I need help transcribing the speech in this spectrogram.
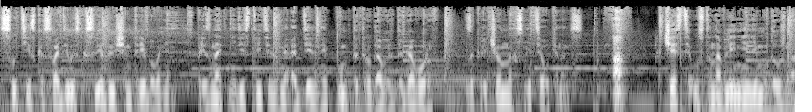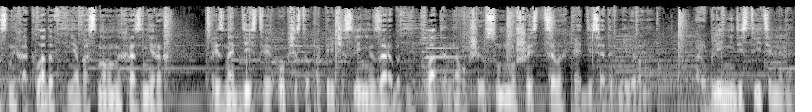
Суть иска сводилась к следующим требованиям, признать недействительными отдельные пункты трудовых договоров, заключенных с Метелкиным с А. В части установления ему должностных окладов в необоснованных размерах, признать действия общества по перечислению заработной платы на общую сумму 6,5 миллиона рублей недействительными,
